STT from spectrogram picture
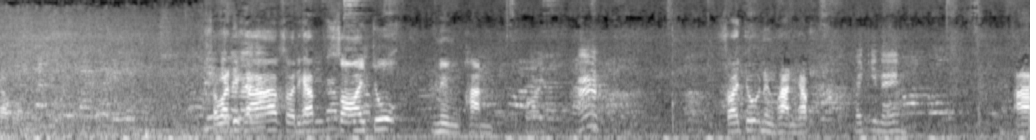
ครับผม สวัสดีครับ สวัสดีครับ ซอยจุหนึ่งพันฮะซอยจุหนึ่งพันครับ ไปกินไหน อ่า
